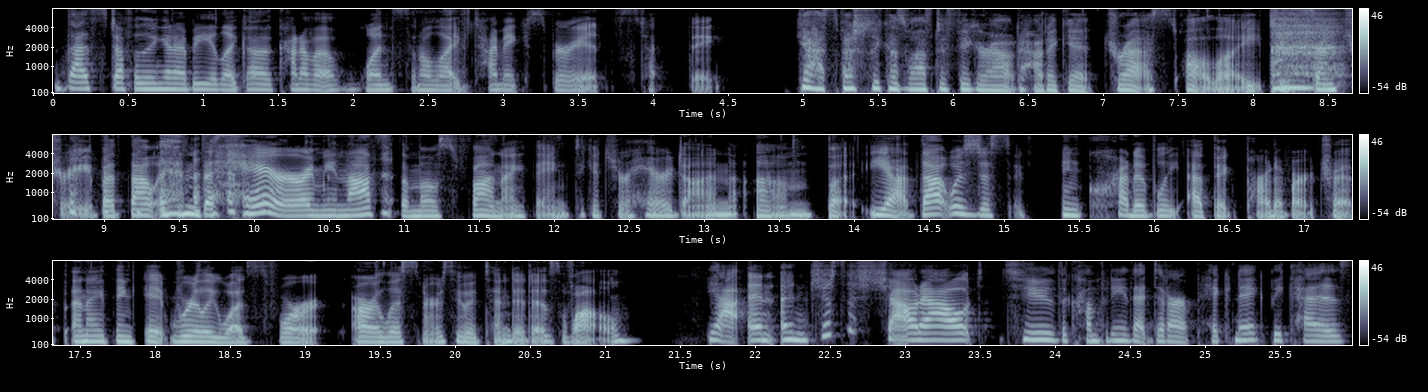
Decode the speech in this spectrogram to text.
That's definitely going to be like a kind of a once in a lifetime experience type thing. Yeah, especially because we'll have to figure out how to get dressed a la 18th century. but that and the hair, I mean, that's the most fun, I think, to get your hair done. Um, but yeah, that was just an incredibly epic part of our trip. And I think it really was for our listeners who attended as well. Yeah, and and just a shout out to the company that did our picnic because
